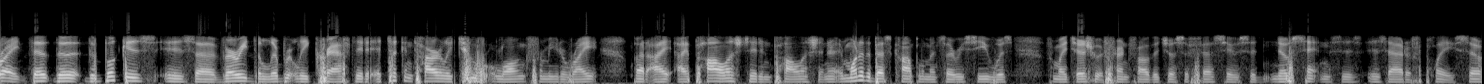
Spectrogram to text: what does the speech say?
right. The the the book is is uh, very deliberately crafted. It took entirely too long for me to write, but I, I polished it and polished it. And one of the best compliments I received was from my Jesuit friend Father Joseph Fessio, who said, "No sentence is, is out of place." So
